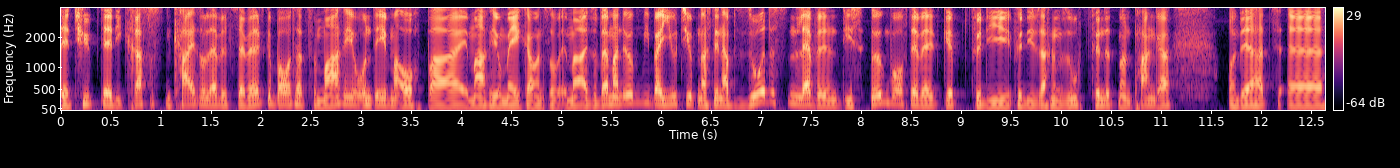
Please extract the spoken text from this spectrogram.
der Typ, der die krassesten Kaizo-Levels der Welt gebaut hat für Mario und eben auch bei Mario Maker und so immer. Also wenn man irgendwie bei YouTube nach den absurdesten Leveln, die es irgendwo auf der Welt gibt, für die, für die Sachen sucht, findet man Panga. Und der hat, äh,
